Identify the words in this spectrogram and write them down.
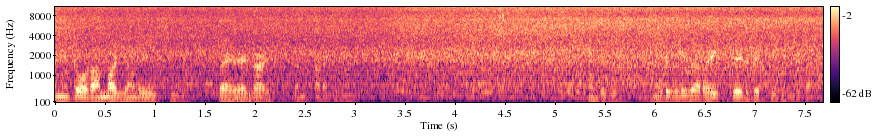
ഒന്ന് തൊടാൻ പാടില്ല നമ്മുടെ കഴിച്ചില്ല. അടയ്ക്കാൻ അടയ്ക്കുന്നുണ്ട് ഉണ്ടല്ലേ അടിപൊളി വെറൈറ്റി ആയിട്ട് സെറ്റ് ചെയ്തിട്ടുണ്ട്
